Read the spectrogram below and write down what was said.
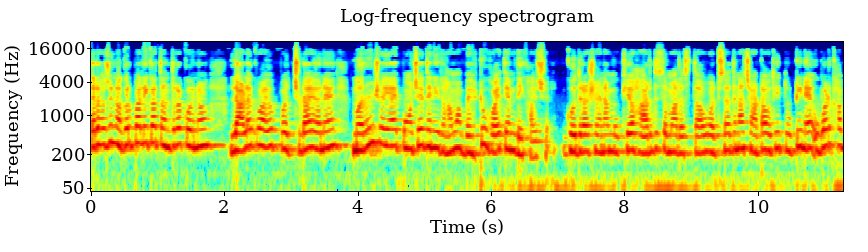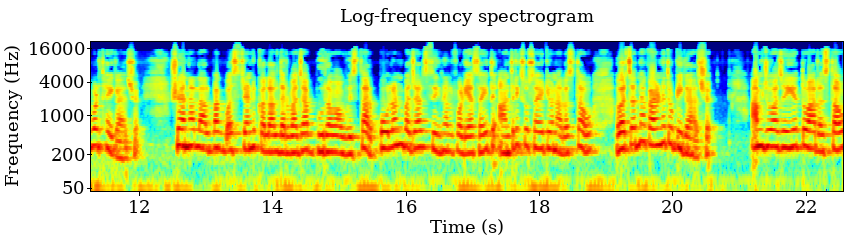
ત્યારે હજુ નગરપાલિકા તંત્ર કોઈનો લાળકવાયો, પછડાય અને મરણશૈયાએ પહોંચે તેની રાહમાં બેઠું હોય તેમ દેખાય છે. ગોધરા શહેરના મુખ્ય હાર્દસમા રસ્તાઓ વરસાદના છાંટાઓથી તૂટીને ઉબડખાબડ થઈ ગયા છે. શહેરના લાલબાગ બસ સ્ટેન્ડ, કલાલ દરવાજા, ભૂરાવાવ વિસ્તાર પોલન બજાર સિગ્નલ ફળિયા સહિત આંતરિક સોસાયટીઓના રસ્તાઓ વરસાદના કારણે તૂટી ગયા છે. આમ જોવા જઈએ તો આ રસ્તાઓ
